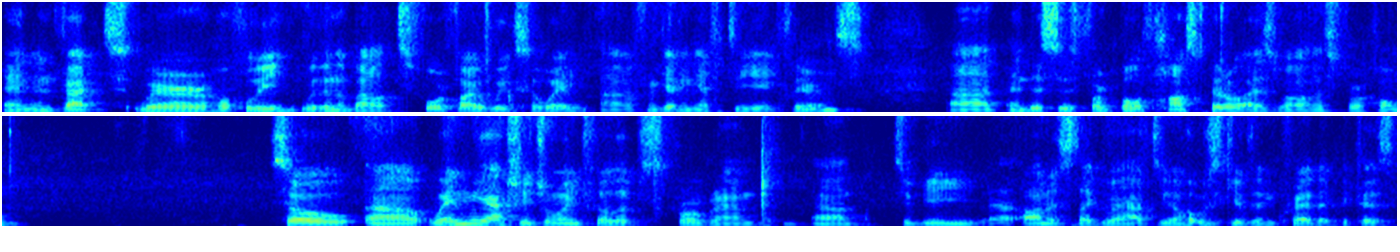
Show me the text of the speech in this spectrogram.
And in fact, we're hopefully within about four or five weeks away uh, from getting FDA clearance. Uh, and this is for both hospital as well as for home. So uh, when we actually joined Philips program, uh, to be uh, honest, like we have to always give them credit because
